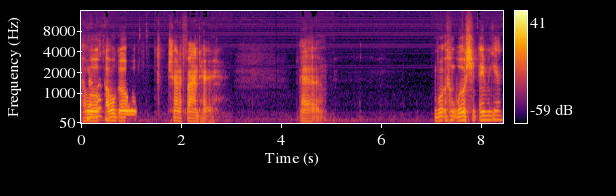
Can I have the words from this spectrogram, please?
I You're will. welcome. I will go try to find her. Uh, what, what was your name again?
